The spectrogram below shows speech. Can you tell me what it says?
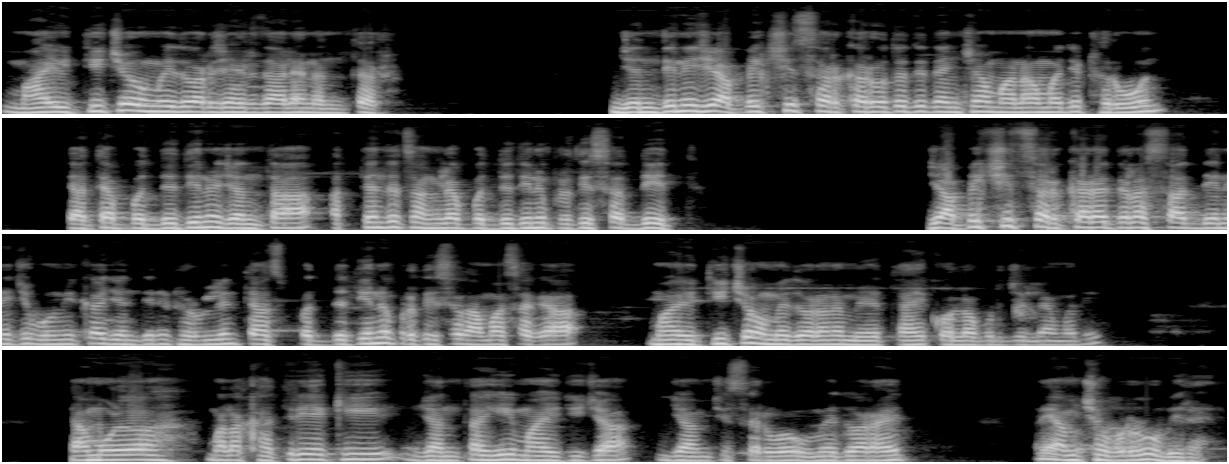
महायुतीचे उमेदवार जाहीर झाल्यानंतर जनतेने जे अपेक्षित सरकार होतं ते त्यांच्या मनामध्ये ठरवून त्या त्या पद्धतीने जनता अत्यंत चांगल्या पद्धतीने प्रतिसाद देत जे अपेक्षित सरकार आहे त्याला साथ देण्याची भूमिका जनतेने ठरवली आणि त्याच पद्धतीनं प्रतिसाद आम्हा सगळ्या महायुतीच्या उमेदवारांना मिळत आहे कोल्हापूर जिल्ह्यामध्ये त्यामुळं मला खात्री आहे की जनता ही माहितीच्या जे आमचे सर्व उमेदवार आहेत आणि आमच्याबरोबर उभी राहील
